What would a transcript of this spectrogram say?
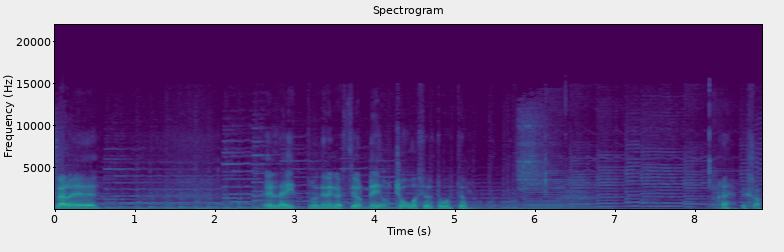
Claro, es. Es la intro, tiene que haber sido el medio show hacer esta cuestión. Pesado.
